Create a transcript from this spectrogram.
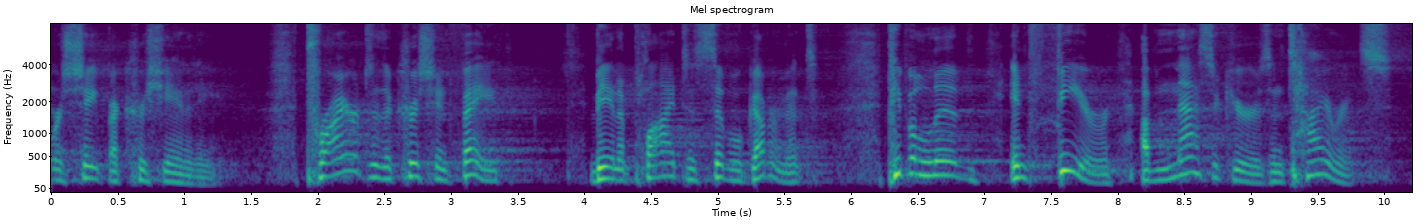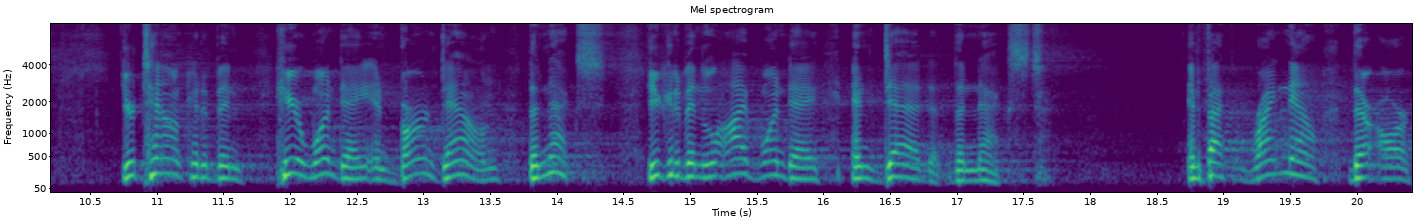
were shaped by Christianity. Prior to the Christian faith, being applied to civil government, people lived in fear of massacres and tyrants. Your town could have been here one day and burned down the next. You could have been live one day and dead the next. In fact, right now, there are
